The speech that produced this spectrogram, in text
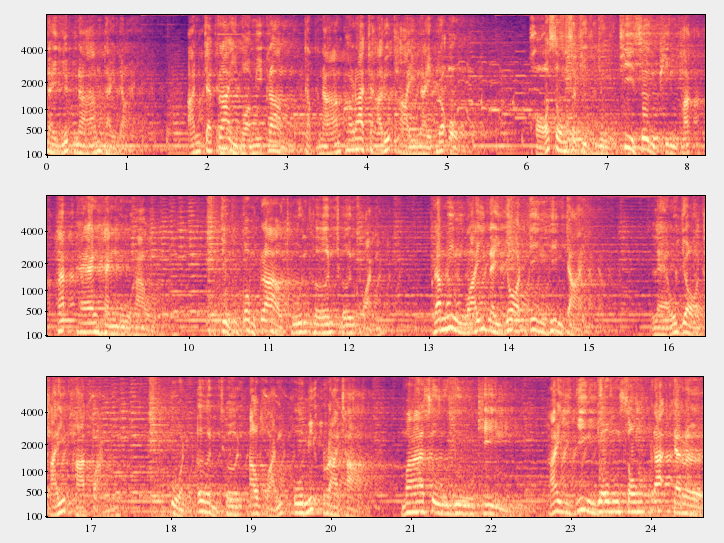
ในลึกน้ำใด ๆ อันจะใกล้บ่มีกล้ำกับน้ำพระราชหฤทัยในพระองค์ ขอทรงสถิตอยู่ที่ซึ่งพิงพักฮักแพงแห่งหมู่เฮาจุดก้มกล้าวทูลเทินเชิญขวัญพระมิ่งไว้ในยอดยิ่งยิ่งใจ แล้วย่อไทยพาขวัญอวดเอิ้นเชิญเอาขวัญภูมิราชา มาสู่ยูคิง ให้ยิ่งยงทรงพระเจริญ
